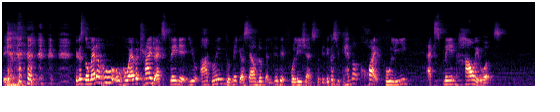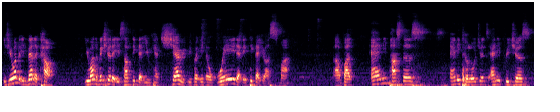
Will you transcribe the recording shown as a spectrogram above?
because no matter who, whoever try to explain it, you are going to make yourself look a little bit foolish and stupid because you cannot quite fully explain how it works. If you want to invent a cow, you want to make sure that it's something that you can share with people in a way that they think that you are smart. Uh, but any pastors, any theologians, any preachers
